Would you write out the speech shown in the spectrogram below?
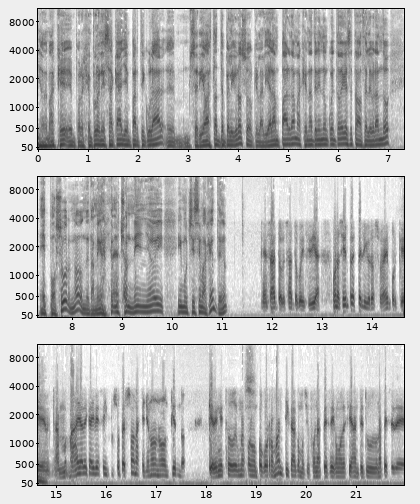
Y además que, eh, por ejemplo, en esa calle en particular eh, sería bastante peligroso que la liaran parda, más que nada teniendo en cuenta de que se estaba celebrando Exposur, ¿no? Donde también hay muchos niños y, muchísima gente, ¿no? Exacto, exacto, coincidía. Bueno, siempre es peligroso, ¿eh? porque más allá de que hay veces incluso personas que yo no, no lo entiendo, que ven esto de una forma un poco romántica, como si fuera una especie, como decías antes tú, una especie de,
